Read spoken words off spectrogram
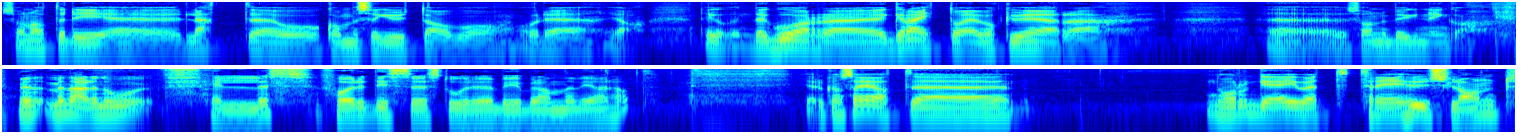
Sånn at de er lette å komme seg ut av. Og, og det, ja, det, det, går greit å evakuere Eh, sånne bygninger. Men, men, er det noe felles for disse store bybrannene vi har hatt? Ja, du kan si at eh, Norge er jo et trehusland.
